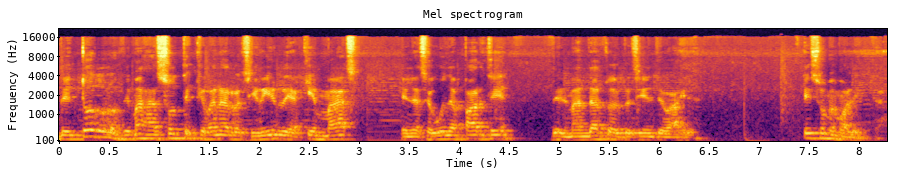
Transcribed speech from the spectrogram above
de todos los demás azotes que van a recibir de aquí en más en la segunda parte del mandato del presidente Biden. Eso me molesta.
